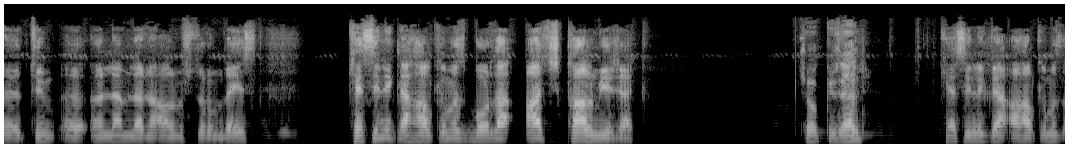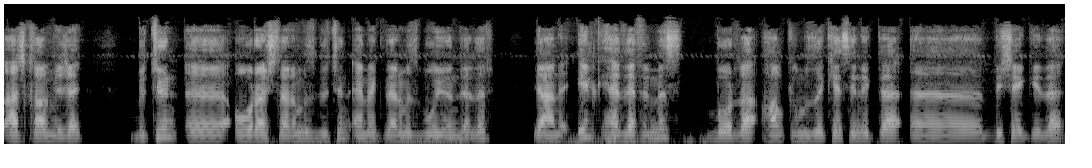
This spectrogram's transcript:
e, tüm e, önlemlerini almış durumdayız. Kesinlikle halkımız burada aç kalmayacak. Çok güzel. Kesinlikle halkımız aç kalmayacak. Bütün e, uğraşlarımız, bütün emeklerimiz bu yöndedir. Yani ilk hedefimiz burada halkımızı kesinlikle e, bir şekilde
